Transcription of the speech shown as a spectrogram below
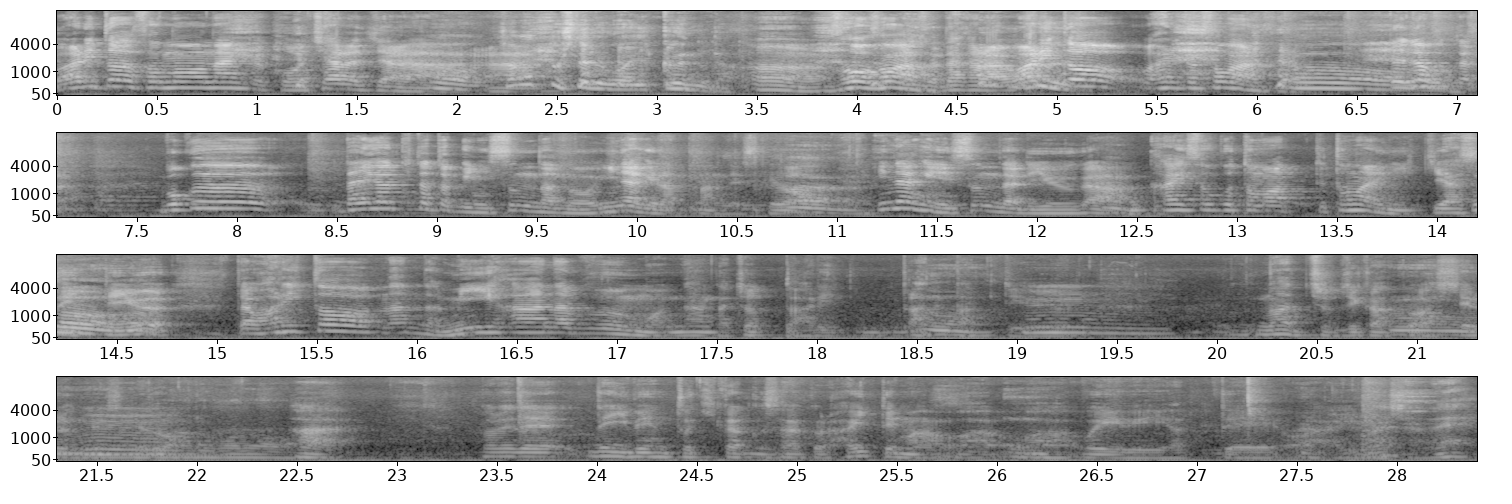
割とそのなんかこうチャラチャラ。ちゃらっとしてる方が行くんだ。うん。そうそうなんですよ。だから割と割とそうなんですよ。うん。ででも僕大学来た時に住んだの稲毛だったんですけど、はい稲毛に住んだ理由がうん。快速止まって都内に行きやすいっていう、だ割となんだミーハーな部分もなんかちょっとありあったってう。いうんのはちょっと自覚はしてるんですけど、うんなるほど、はい。それででイベント企画サークル入ってまあわわウェイウェイやってはいましたね、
